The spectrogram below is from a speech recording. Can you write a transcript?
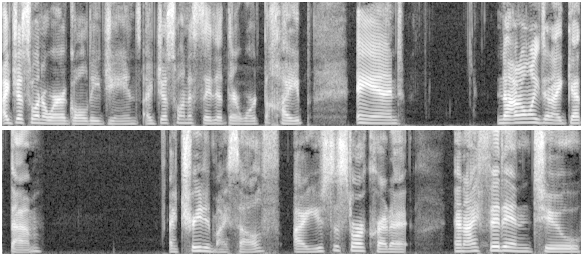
I just want to wear Goldie jeans. I just want to say that they're worth the hype. And not only did I get them, I treated myself. I used the store credit and I fit into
